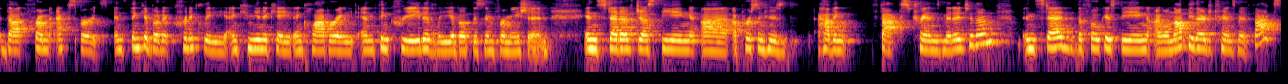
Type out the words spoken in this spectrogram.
that from experts and think about it critically and communicate and collaborate and think creatively about this information instead of just being uh, a person who's having facts transmitted to them. Instead, the focus being, I will not be there to transmit facts,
